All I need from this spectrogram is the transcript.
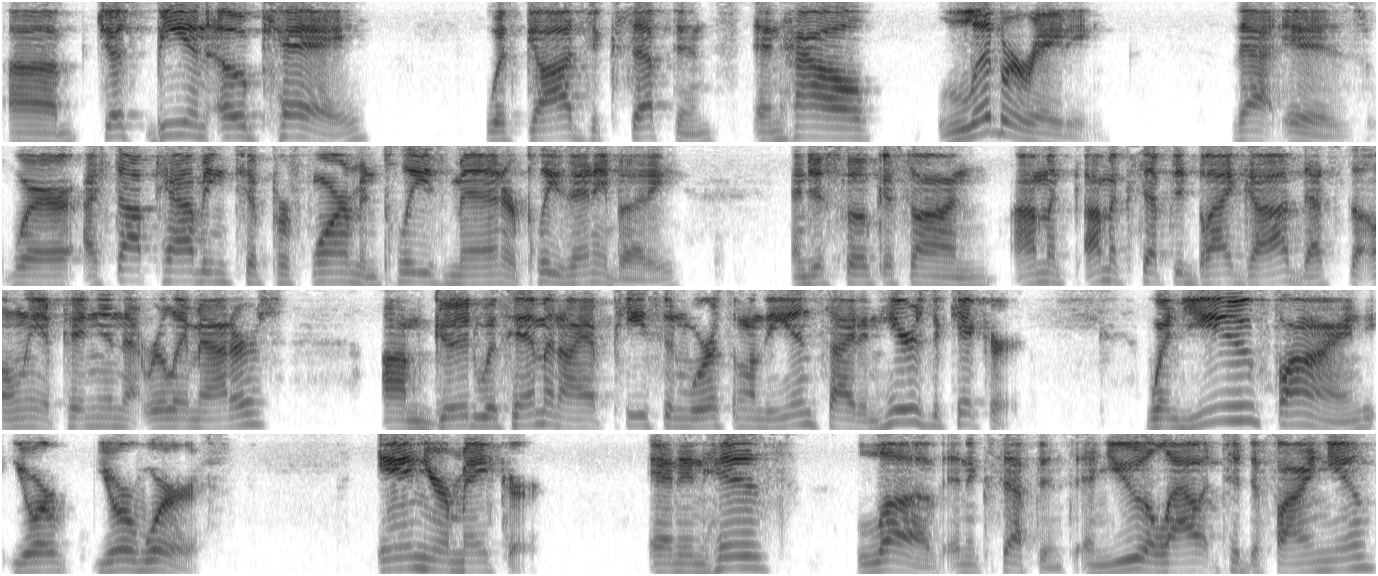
Uh, just being okay with God's acceptance and how liberating that is, where I stopped having to perform and please men or please anybody and just focus on I'm I'm accepted by God. That's the only opinion that really matters. I'm good with Him, and I have peace and worth on the inside. And here's the kicker: when you find your your worth in your Maker and in His love and acceptance, and you allow it to define you,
